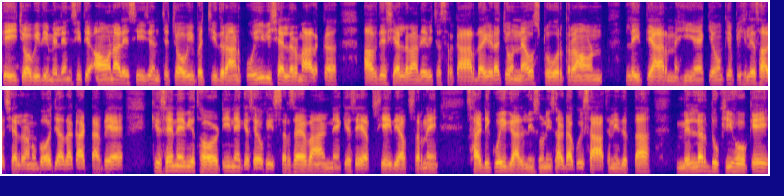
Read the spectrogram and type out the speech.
23 24 ਦੀ ਮਿਲਿੰਗ ਸੀ ਤੇ ਆਉਣ ਵਾਲੇ ਸੀਜ਼ਨ ਚ 24 25 ਦੌਰਾਨ ਕੋਈ ਵੀ ਸ਼ੈਲਰ ਮਾਲਕ ਆਪਦੇ ਸ਼ੈਲਰਾਂ ਦੇ ਵਿੱਚ ਸਰਕਾਰ ਦਾ ਜਿਹੜਾ ਝੋਨਾ ਉਹ ਸਟੋਰ ਕਰਾਉਣ ਲਈ ਤਿਆਰ ਨਹੀਂ ਹੈ, ਕਿਉਂਕਿ ਪਿਛਲੇ ਸਾਲ ਸ਼ੈਲਰਾਂ ਨੂੰ ਬਹੁਤ ਜ਼ਿਆਦਾ ਘਾਟਾ ਪਿਆ ਹੈ। ਕਿਸੇ ਨੇ ਵੀ ਅਥਾਰਟੀ ਨੇ, ਕਿਸੇ ਅਫੀਸਰ ਸਾਹਿਬਾਨ ਨੇ, ਕਿਸੇ ਐਫਸੀਆਈ ਦੇ ਅਫਸਰ ਨੇ ਸਾਡੀ ਕੋਈ ਗੱਲ ਨਹੀਂ ਸੁਣੀ, ਸਾਡਾ ਕੋਈ ਸਾਥ ਨਹੀਂ ਦਿੱਤਾ। ਮਿਲਰ ਦੁਖੀ ਹੋ ਕੇ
